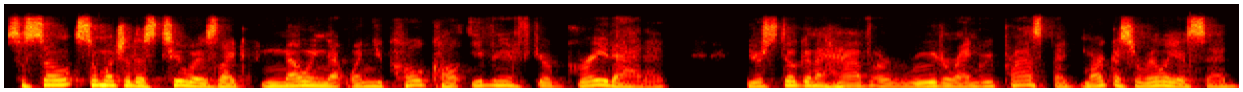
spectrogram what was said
So, so, so much of this too is like knowing that when you cold call, even if you're great at it, you're still going to have a rude or angry prospect. Marcus Aurelius said,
